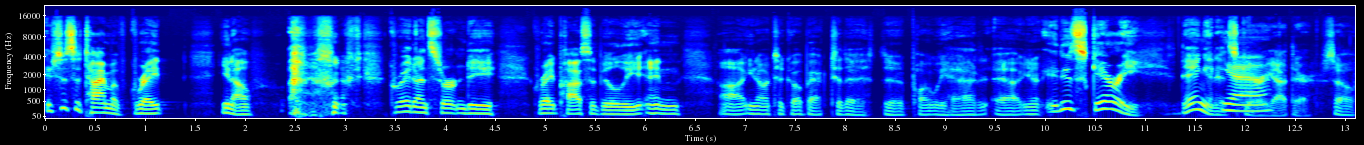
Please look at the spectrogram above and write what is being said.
It's just a time of great, you know, great uncertainty, great possibility, and uh, you know, to go back to the the point we had, uh, you know, it is scary. Dang it, it's yeah. scary out there. So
